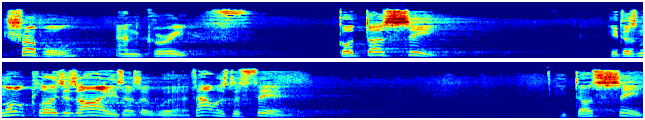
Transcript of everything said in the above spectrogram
trouble and grief. God does see. He does not close his eyes, as it were. That was the fear. He does see.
